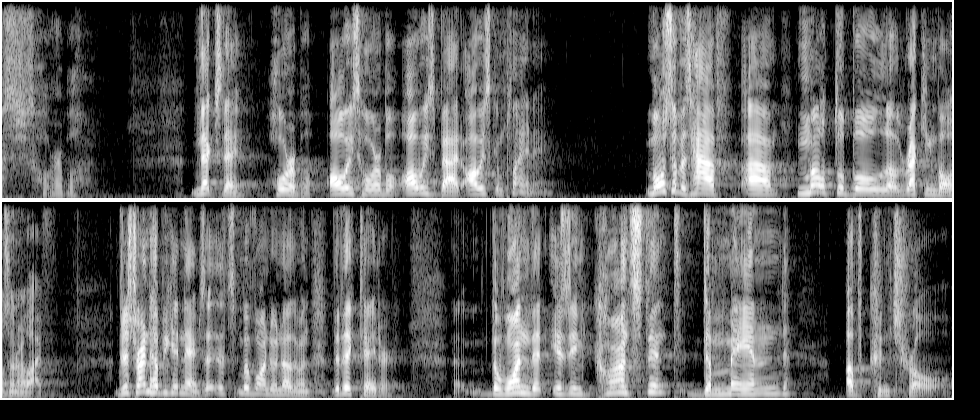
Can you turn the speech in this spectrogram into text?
it's just horrible. Next day, horrible. Always horrible, always bad, always complaining. Most of us have um, multiple uh, wrecking balls in our life. I'm just trying to help you get names. Let's move on to another one the dictator. The one that is in constant demand of control.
